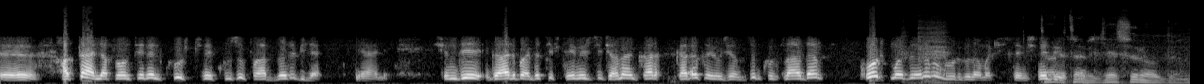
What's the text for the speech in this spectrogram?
e, hatta La Fontaine'in kurt ve kuzu farzları bile yani. Şimdi galiba Latif Demirci Canan Kar Karatay hocamızın kurtlardan korkmadığını mı vurgulamak istemiş? Ne tabii, diyorsunuz? Tabii cesur olduğunu.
